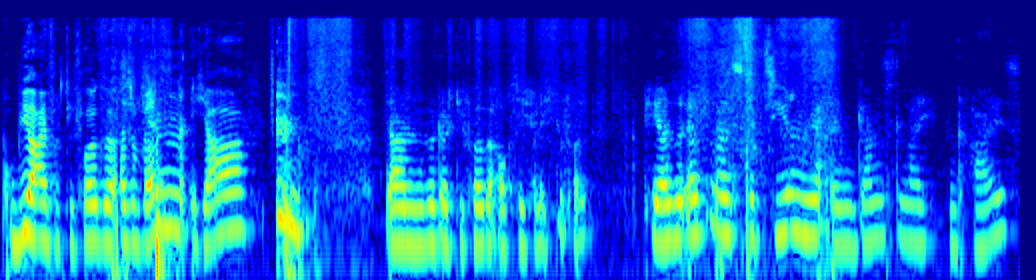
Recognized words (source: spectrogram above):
probiere einfach die Folge. Also wenn ja, dann wird euch die Folge auch sicherlich gefallen. Okay, also erstmal skizzieren wir einen ganz leichten Kreis.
